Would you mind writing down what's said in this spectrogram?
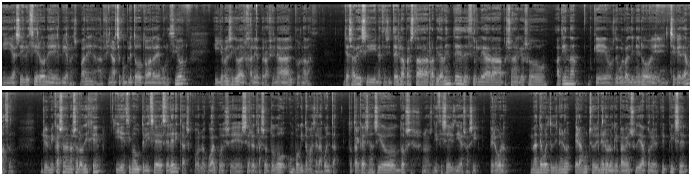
y así lo hicieron el viernes, ¿vale? Al final se completó toda la devolución y yo pensé que iba a haber jaleo, pero al final, pues nada. Ya sabéis, si necesitáis la pasta rápidamente, decirle a la persona que os atienda que os devuelva el dinero en cheque de Amazon. Yo en mi caso no se lo dije y encima utilicé Celeritas, con lo cual pues eh, se retrasó todo un poquito más de la cuenta. Total que se han sido dos, unos 16 días o así. Pero bueno, me han devuelto dinero, era mucho dinero lo que pagué en su día por el Pixel,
